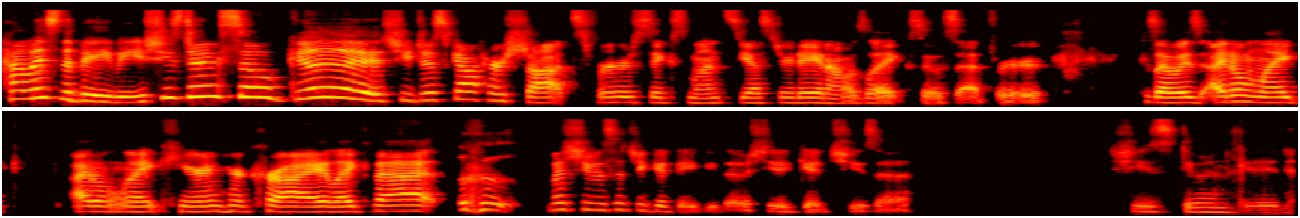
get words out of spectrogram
How is the baby? She's doing so good. She just got her shots for her 6 months yesterday and I was like so sad for her cuz I was I don't like I don't like hearing her cry like that. but she was such a good baby though. She did good. She's a she's doing good.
